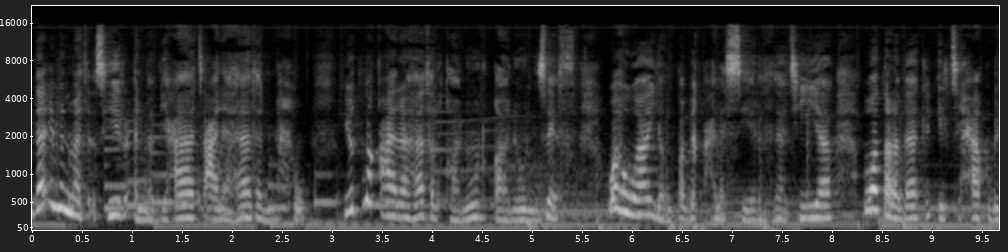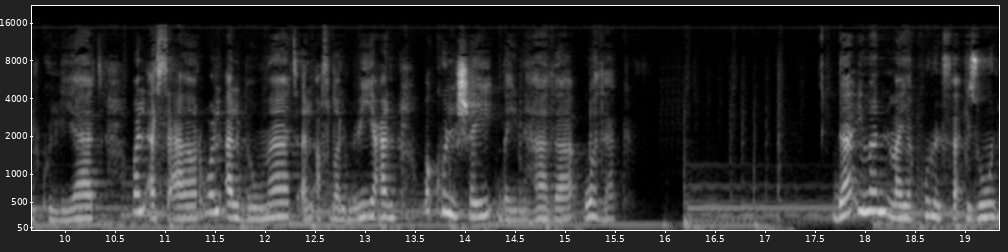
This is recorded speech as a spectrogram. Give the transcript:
دائما ما تأثير المبيعات على هذا النحو. يطلق على هذا القانون قانون زيف وهو ينطبق على السير الذاتية وطلبات الالتحاق بالكليات والأسعار والألبومات الأفضل مبيعا وكل شيء بين هذا وذاك. دائما ما يكون الفائزون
